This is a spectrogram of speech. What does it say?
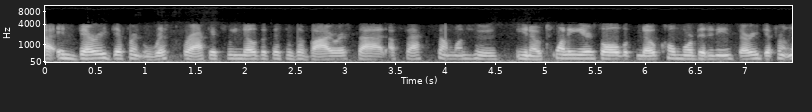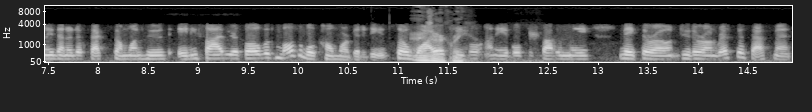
uh, in very different risk brackets. We know that this is a virus that affects someone who's, you know, 20 years old with no comorbidities very differently than it affects someone who's 85 years old with multiple comorbidities. So why Exactly. are people unable to suddenly make their own, do their own risk assessment?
